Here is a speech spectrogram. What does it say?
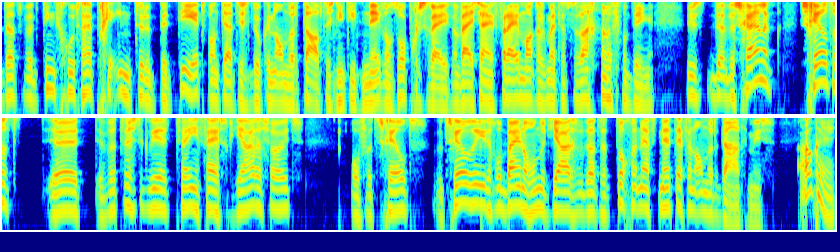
dat we het niet goed hebben geïnterpreteerd. Want ja, het is natuurlijk een andere taal. Het is niet in het Nederlands opgeschreven. En wij zijn vrij makkelijk met het vertalen van dingen. Dus de- waarschijnlijk scheelt het, eh, wat was het ook weer, 52 jaar of zoiets. Of het scheelt, het scheelt in ieder geval bijna 100 jaar. Zodat het toch een, net even een andere datum is. Oké.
